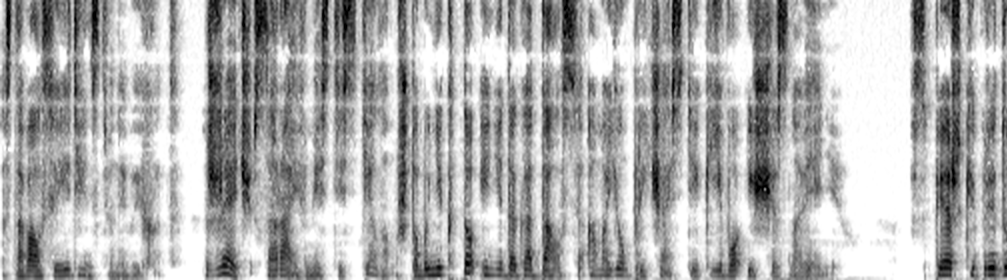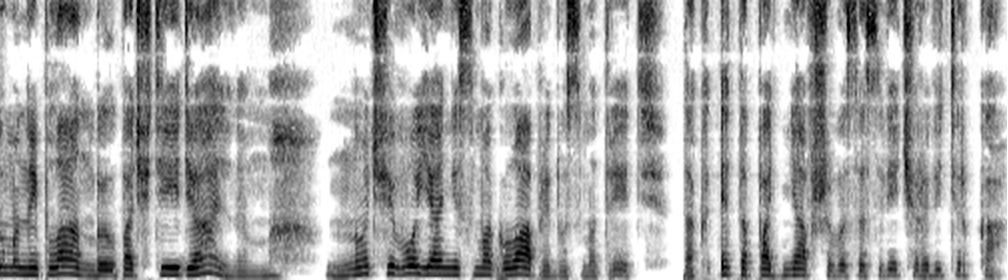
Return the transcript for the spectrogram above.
Оставался единственный выход — сжечь сарай вместе с телом, чтобы никто и не догадался о моем причастии к его исчезновению. В спешке придуманный план был почти идеальным, но чего я не смогла предусмотреть, так это поднявшегося с вечера ветерка,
